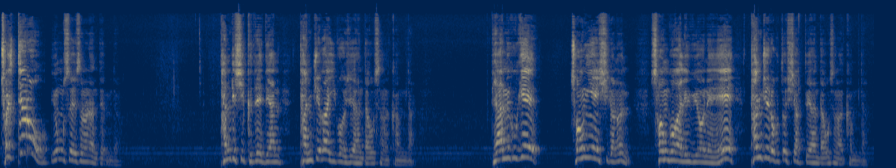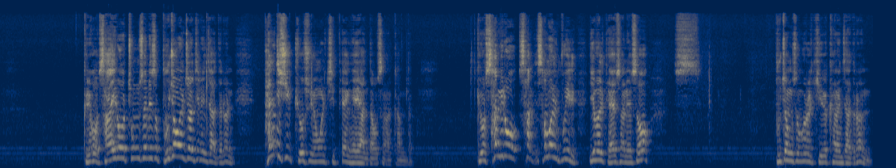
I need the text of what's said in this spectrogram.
절대로 용서해서는 안 됩니다. 반드시 그들에 대한 단죄가 이루어져야 한다고 생각합니다. 대한민국의 정의의 실현은 선거관리위원회의 단죄로부터 시작돼야 한다고 생각합니다. 그리고 4.15 총선에서 부정을 저지른 자들은 반드시 교수용을 집행해야 한다고 생각합니다. 그리고 3.15, 3, 3월 9일 이번 대선에서 부정선거를 기획하는 자들은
